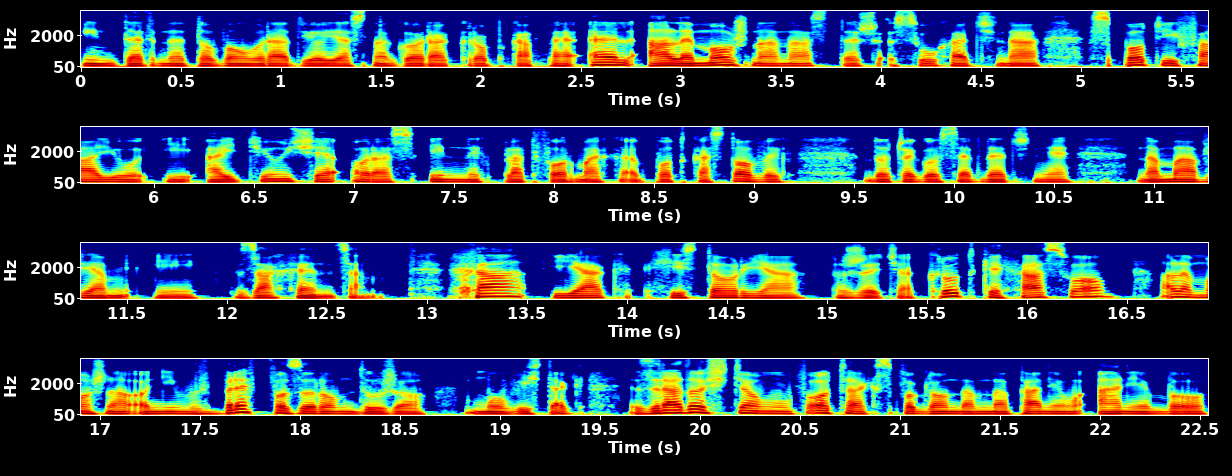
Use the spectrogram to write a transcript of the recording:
internetową radiojasnagora.pl, ale można nas też słuchać na Spotify'u i iTunesie oraz innych platformach podcastowych, do czego serdecznie namawiam i zachęcam. H jak historia życia. Krótkie hasło, ale można o nim wbrew pozorom dużo mówić. Tak z radością w oczach spoglądam na panią Anię, bo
